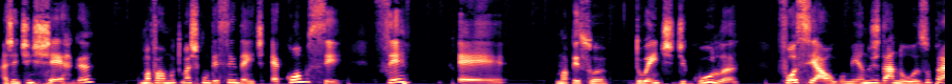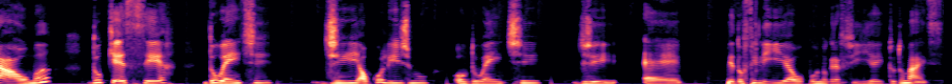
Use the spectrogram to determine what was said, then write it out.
a gente enxerga de uma forma muito mais condescendente. É como se ser é, uma pessoa doente de gula fosse algo menos danoso para a alma do que ser doente de alcoolismo ou doente de é, pedofilia ou pornografia e tudo mais.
